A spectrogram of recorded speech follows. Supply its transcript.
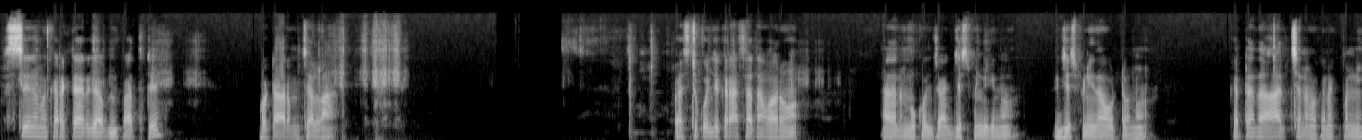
ஃபஸ்ட்டு நம்ம கரெக்டாக இருக்கா அப்படின்னு பார்த்துட்டு ஒட்ட ஆரம்பிச்சிடலாம். ஃபஸ்ட்டு கொஞ்சம் கிராஸாக தான் வரும். அதை நம்ம கொஞ்சம் அட்ஜஸ்ட் பண்ணிக்கணும். அட்ஜஸ்ட் பண்ணி தான் ஒட்டணும். கரெக்டாக அந்த ஆர்ச்சை நம்ம கனெக்ட் பண்ணி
